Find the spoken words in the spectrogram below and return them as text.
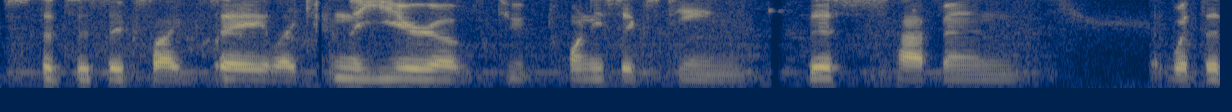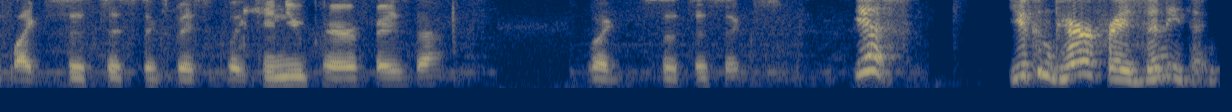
statistics like say like in the year of 2016 this happened with the like statistics basically can you paraphrase that like statistics Yes, you can paraphrase anything.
